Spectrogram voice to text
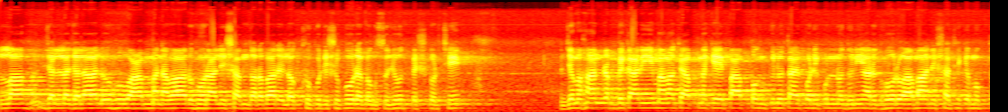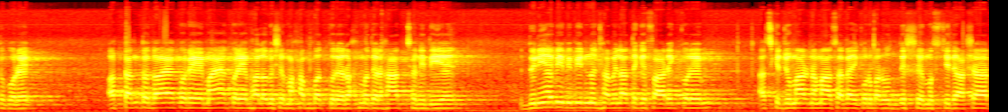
আল্লাহ জাল্লা জালালুহু আম্মা নওয়ারুহুর আলিশান দরবারে লক্ষ কোটি শুকুর এবং সুজুদ পেশ করছি। যে মহান রব্বে কারিম আমাকে আপনাকে পাপ পঙ্কিলতায় পরিপূর্ণ দুনিয়ার ঘোর ও আমানিশা থেকে মুক্ত করে, অত্যন্ত দয়া করে, মায়া করে, ভালোবেসে, মহাব্বত করে, রহমতের হাত ছানি দিয়ে দুনিয়াবি বিভিন্ন ঝামেলা থেকে ফারেক করে আজকে জুমার নামাজ আদায় করবার উদ্দেশ্যে মসজিদে আসার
